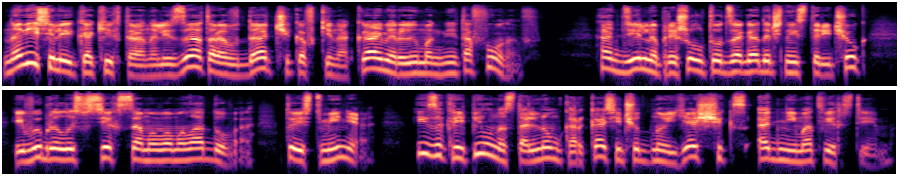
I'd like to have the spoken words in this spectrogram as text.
Навесили каких-то анализаторов, датчиков, кинокамер и магнитофонов. Отдельно пришел тот загадочный старичок и выбрал из всех самого молодого, то есть меня — и закрепил на стальном каркасе чудной ящик с одним отверстием.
